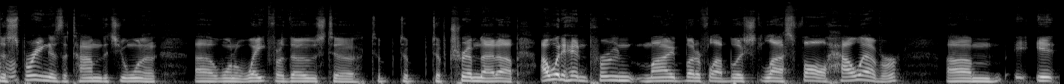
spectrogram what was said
the spring is the time that you want to uh, want to wait for those to, to, to, to trim that up. I went ahead and pruned my butterfly bush last fall. However, um, it, it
